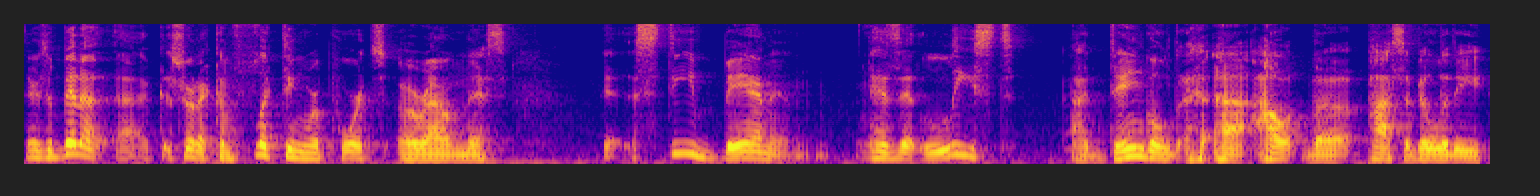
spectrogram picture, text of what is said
there's a bit of uh, sort of conflicting reports around this. Steve Bannon has at least uh, dangled uh, out the possibility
